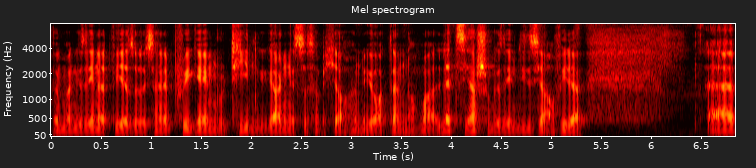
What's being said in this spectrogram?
wenn man gesehen hat, wie er so durch seine Pre-Game-Routine gegangen ist, das habe ich ja auch in New York dann nochmal letztes Jahr schon gesehen, dieses Jahr auch wieder. Äh,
